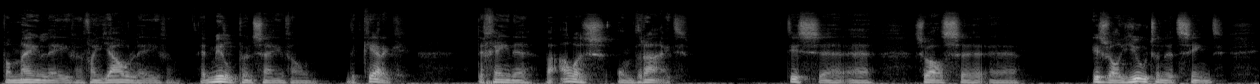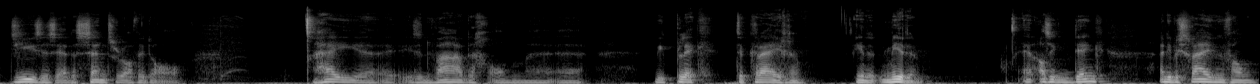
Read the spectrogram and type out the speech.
van mijn leven, van jouw leven. Het middelpunt zijn van de kerk, degene waar alles om draait. Het is uh, uh, zoals Israel Houghton het zingt: Jesus at the center of it all. Hij is het waardig om die plek te krijgen in het midden. En als ik denk aan die beschrijving van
